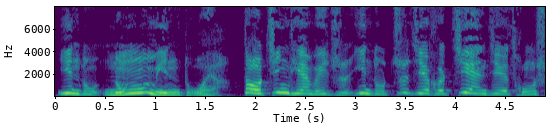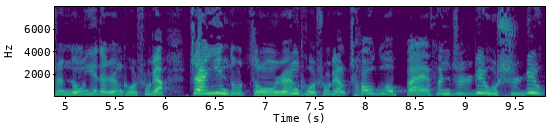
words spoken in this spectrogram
印度农民多呀，到今天为止，印度直接和间接从事农业的人口数量占印度总人口数量超过百分之六十六。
